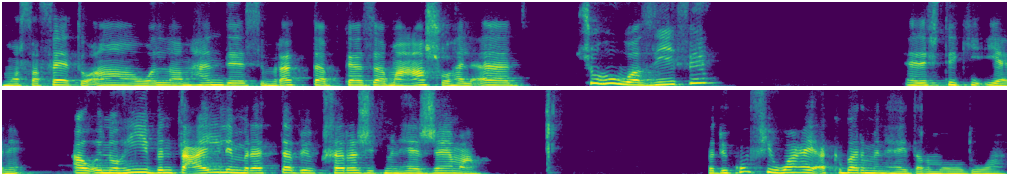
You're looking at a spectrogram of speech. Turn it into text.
مواصفاته آه والله مهندس مرتب كذا معاشه هالقد. شو هو وظيفة؟ عرفتي يعني أو إنه هي بنت عائله مرتبة وتخرجت من هاي الجامعة بده يكون في وعي أكبر من هذا الموضوع.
